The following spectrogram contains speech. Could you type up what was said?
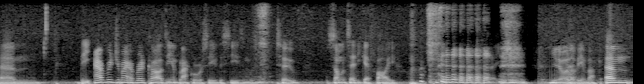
Um, the average amount of red cards Ian Blackwell received this season was two. Someone said he'd get five. you know I love Ian Black. Um,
